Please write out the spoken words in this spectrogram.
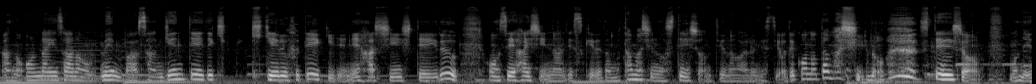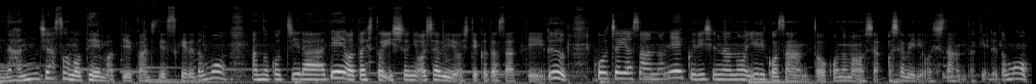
あのオンラインサロンメンバーさん限定で聞ける不定期でね発信している音声配信なんですけれども魂のステーションっていうのがあるんですよ。でこの魂のステーションもねなんじゃそのテーマっていう感じですけれどもあのこちらで私と一緒におしゃべりをしてくださっている紅茶屋さんのねクリシュナのゆり子さんとこの前おしゃおしゃべりをしたんだけれども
